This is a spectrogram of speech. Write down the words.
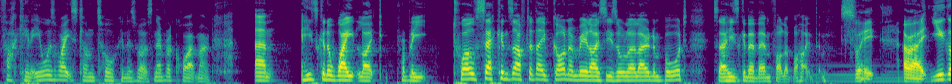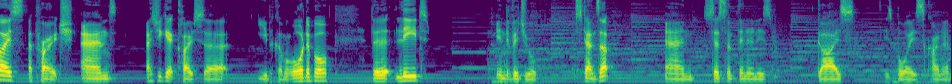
fucking, he always waits till I'm talking as well. It's never a quiet moment. Um, he's gonna wait like probably 12 seconds after they've gone and realise he's all alone and bored. So he's going to then follow behind them. Sweet. All right, you guys approach, and as you get closer, you become audible. The lead individual stands up and says something, and his guys, his boys, kind of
